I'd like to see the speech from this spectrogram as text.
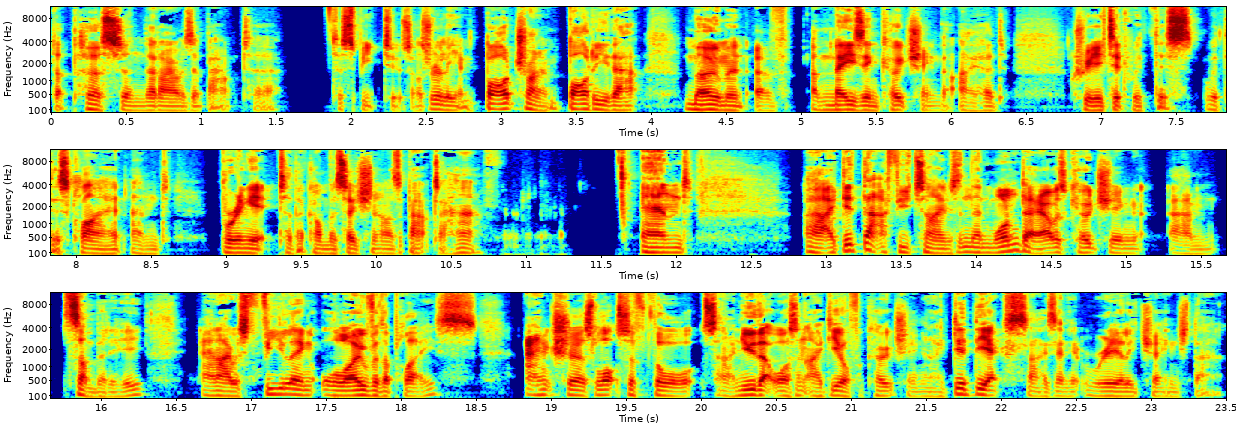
the person that I was about to to speak to. So I was really embod- trying to embody that moment of amazing coaching that I had created with this with this client and bring it to the conversation I was about to have. And uh, I did that a few times, and then one day I was coaching um, somebody, and I was feeling all over the place, anxious, lots of thoughts, and I knew that wasn't ideal for coaching. And I did the exercise, and it really changed that.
